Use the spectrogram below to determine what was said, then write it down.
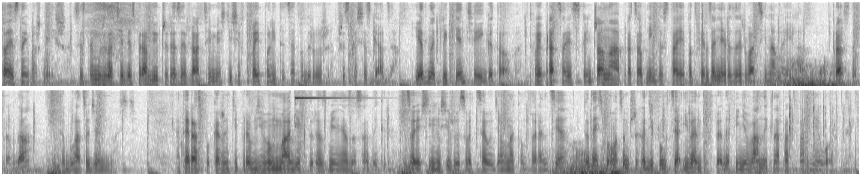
to jest najważniejsze. System już za Ciebie sprawdził, czy rezerwacja mieści się w Twojej polityce podróży. Wszystko się zgadza. Jedno kliknięcie i gotowe. Twoja praca jest skończona, a pracownik dostaje potwierdzenie rezerwacji na maila. Proste, prawda? To była codzienność. A teraz pokażę Ci prawdziwą magię, która zmienia zasady gry. Co jeśli musisz wysłać cały dział na konferencję? Tutaj z pomocą przychodzi funkcja eventów predefiniowanych na platformie WorkTrips.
